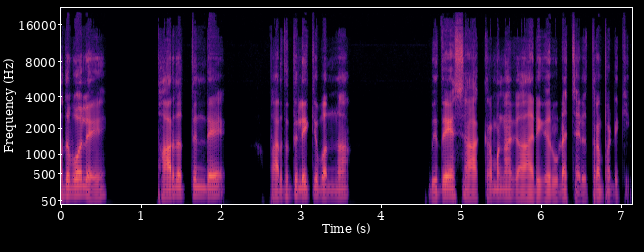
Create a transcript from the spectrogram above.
അതുപോലെ ഭാരതത്തിന്റെ ഭാരതത്തിലേക്ക് വന്ന വിദേശ ആക്രമണകാരികളുടെ ചരിത്രം പഠിക്കും.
